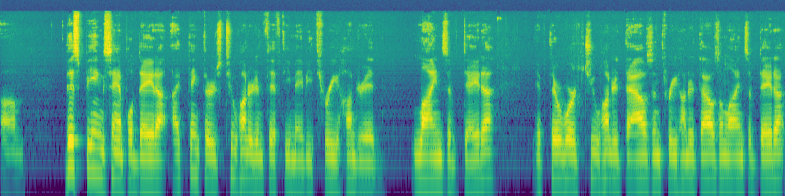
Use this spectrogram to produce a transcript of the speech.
Um, this being sample data, I think there's 250, maybe 300 lines of data. If there were 200,000, 300,000 lines of data,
